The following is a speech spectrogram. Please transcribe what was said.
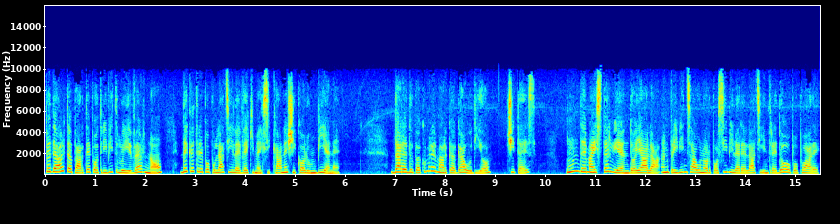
pe de altă parte, potrivit lui Vernon, de către populațiile vechi mexicane și columbiene. Dar, după cum remarcă Gaudio, citez, unde mai stăruie îndoiala în privința unor posibile relații între două popoare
